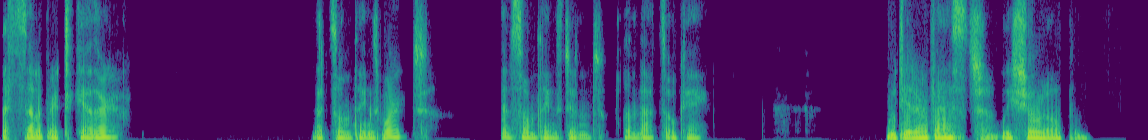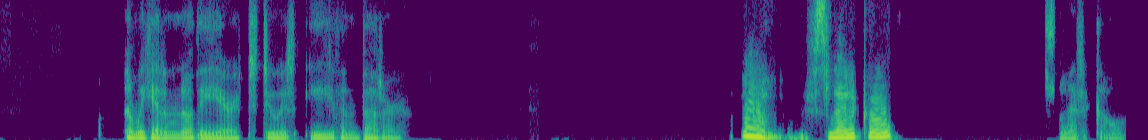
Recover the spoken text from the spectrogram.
Let's celebrate together that some things worked and some things didn't, and that's okay. We did our best, we showed up, and we get another year to do it even better. Hmm. Just let it go. Just let it go.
